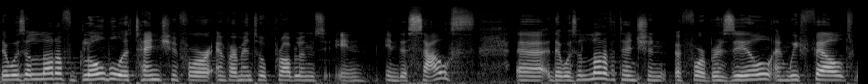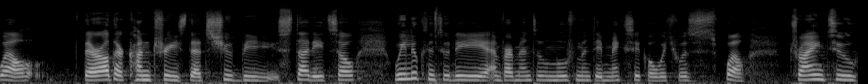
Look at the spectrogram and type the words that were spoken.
There was a lot of global attention for environmental problems in, in the South. Uh, there was a lot of attention uh, for Brazil, and we felt, well, there are other countries that should be studied. So we looked into the environmental movement in Mexico, which was, well, trying to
